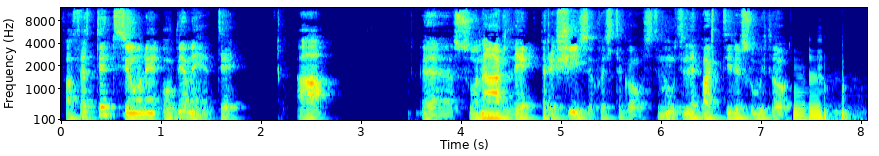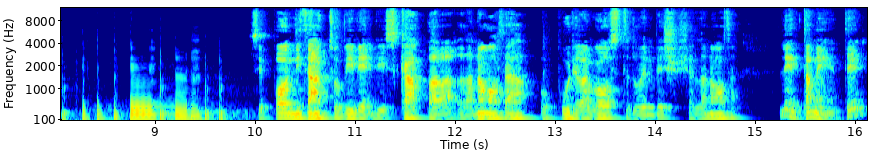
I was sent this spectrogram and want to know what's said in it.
Fate attenzione ovviamente a eh, suonarle precise queste ghost, inutile partire subito se poi ogni tanto vi, vi scappa la, la, nota, oppure la ghost dove invece c'è la nota, lentamente.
